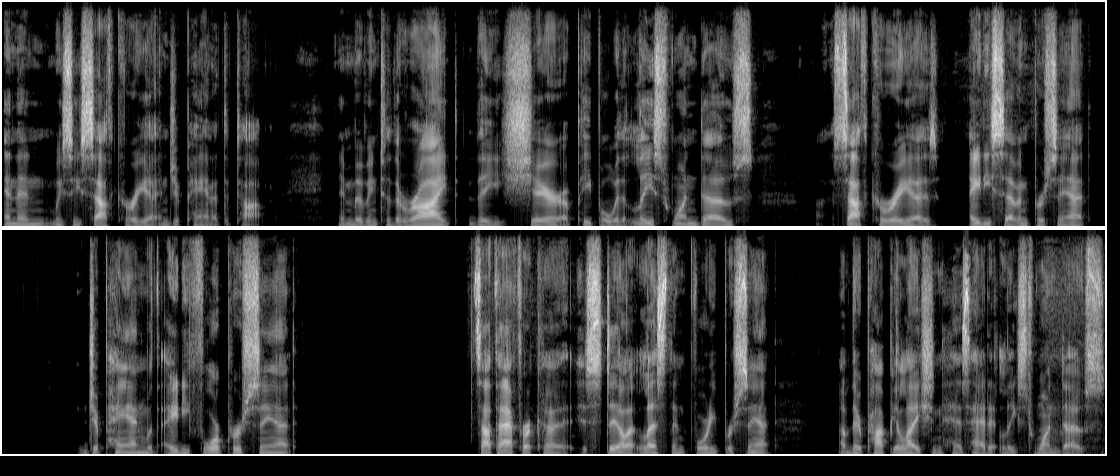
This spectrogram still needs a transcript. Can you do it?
And then we see South Korea and Japan at the top. Then moving to the right, the share of people with at least one dose. South Korea is 87%. Japan with 84%. South Africa is still at less than 40% of their population has had at least one dose.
